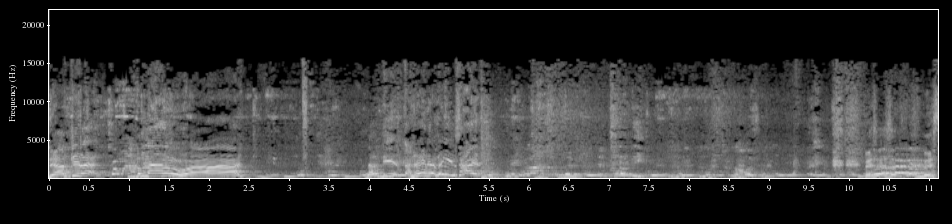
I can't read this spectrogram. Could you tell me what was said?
Dadi rek. Tenang wah. Nang di, nang di, saya. Wes, wes, wes.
